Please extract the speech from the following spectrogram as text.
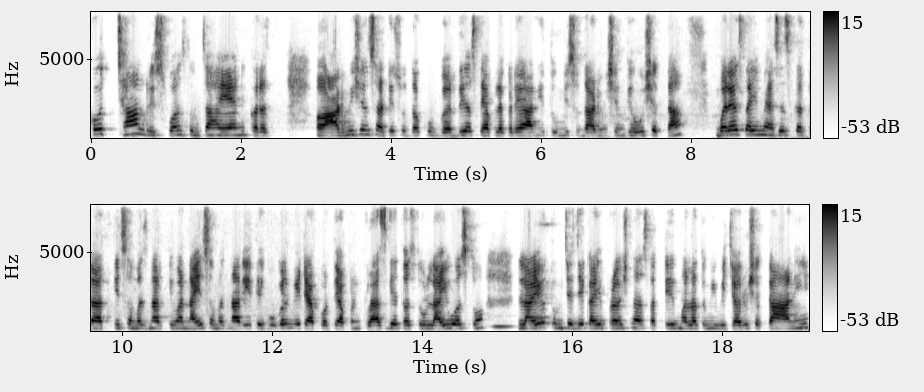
इतकं छान रिस्पॉन्स तुमचा आहे आणि खरंच ऍडमिशनसाठी सुद्धा खूप गर्दी असते आपल्याकडे आणि तुम्ही सुद्धा ऍडमिशन घेऊ शकता. बऱ्याच ताई मेसेज करतात की समजणार किंवा नाही समजणार. इथे गुगल मीट ऍपवरती आपण क्लास घेत असतो लाईव्ह असतो. लाईव्ह तुमचे जे काही प्रश्न असतात ते मला तुम्ही विचारू शकता आणि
